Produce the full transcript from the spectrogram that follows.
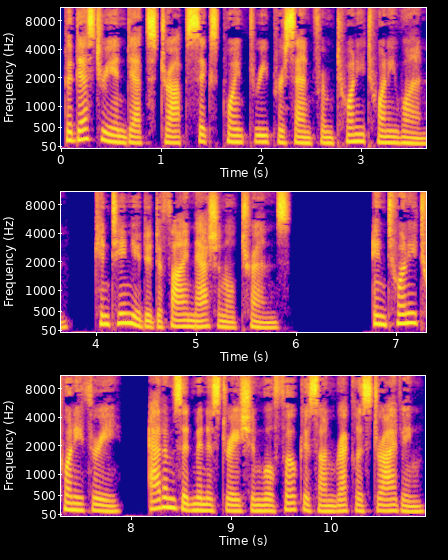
Pedestrian deaths dropped 6.3% from 2021, continue to defy national trends. In 2023, Adams' administration will focus on reckless driving,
